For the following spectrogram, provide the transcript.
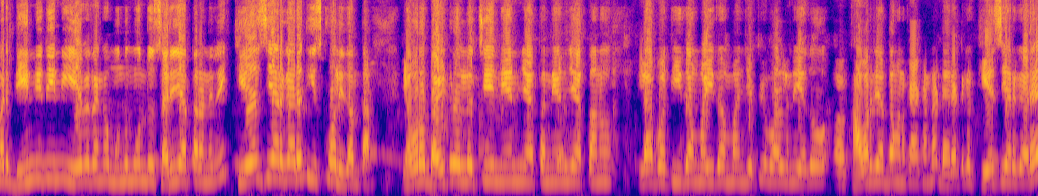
మరి దీన్ని దీన్ని ఏ విధంగా ముందు ముందు సరి చేస్తారనేది కేసీఆర్ గారే తీసుకోవాలి ఇదంతా. ఎవరో బయట వాళ్ళు వచ్చి నేను చేస్తాను నేను చేస్తాను లేకపోతే ఇదమ్మా ఇదమ్మా అని చెప్పి వాళ్ళని ఏదో కవర్ చేద్దామని కాకుండా డైరెక్ట్గా కేసీఆర్ గారే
